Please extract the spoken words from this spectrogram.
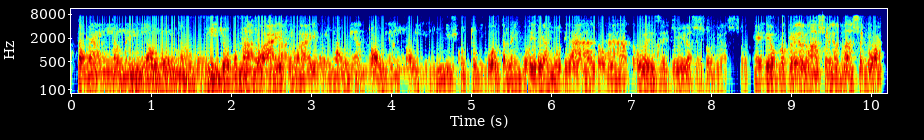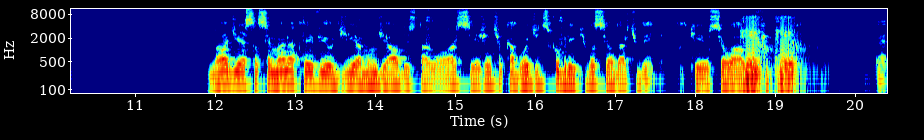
também, também em algum, algum vídeo, alguma live, live um aumento, aumento, me cutucou também teria mudado alguma coisa disso. É, eu procurei, eu não achei mudança agora. Nod, essa semana teve o Dia Mundial do Star Wars e a gente acabou de descobrir que você é o Darth Vader, porque o seu áudio ficou é.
